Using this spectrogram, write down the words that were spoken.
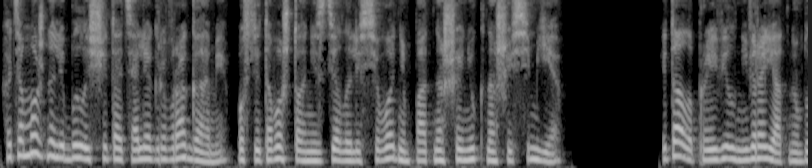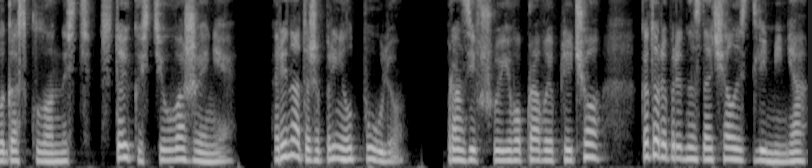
Хотя можно ли было считать Аллегро врагами после того, что они сделали сегодня по отношению к нашей семье? Итало проявил невероятную благосклонность, стойкость и уважение. Рената же принял пулю, пронзившую его правое плечо, которое предназначалось для меня,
